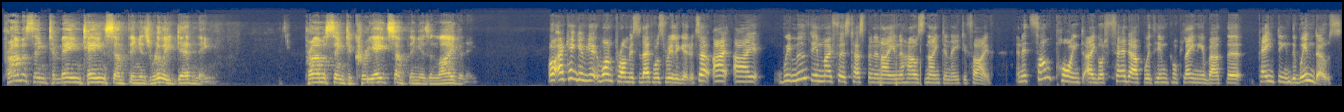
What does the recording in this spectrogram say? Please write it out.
Promising to maintain something is really deadening. Promising to create something is enlivening. Well, I can give you one promise that was really good. So I, I, we moved in, my first husband and I, in the house 1985. And at some point, I got fed up with him complaining about the painting the windows.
